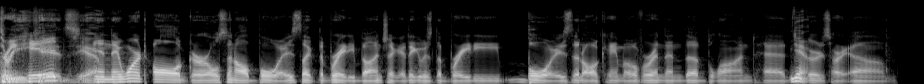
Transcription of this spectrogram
Three three, kids, kids, yeah. and they weren't all girls and all boys, like the Brady bunch. Like I think it was the Brady boys that all came over, and then the blonde had, Yeah. or sorry, um,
